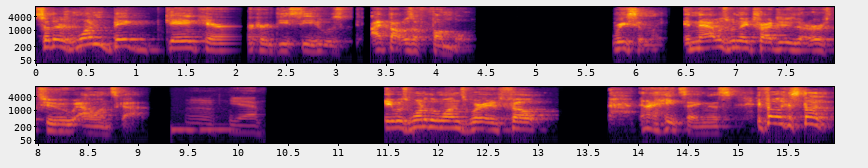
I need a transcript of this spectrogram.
So there's one big gay character in DC who was I thought was a fumble recently, and that was when they tried to do the Earth 2 Alan Scott. Mm, yeah. It was one of the ones where it felt, and I hate saying this, it felt like a stunt.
